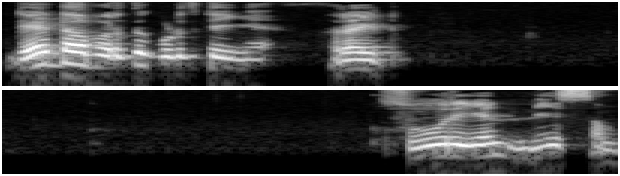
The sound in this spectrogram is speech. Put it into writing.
டேட் ஆஃப் பர்த் கொடுத்துட்டீங்க. ரைட் சூரியன் நீசம்.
